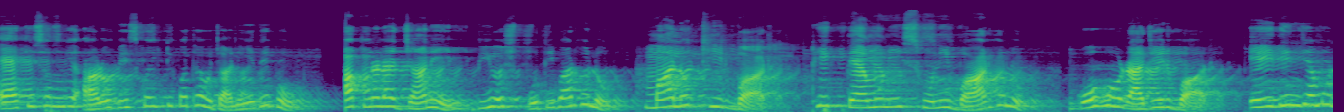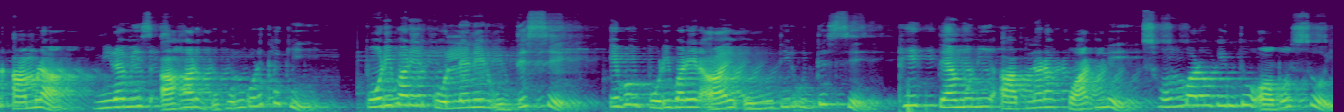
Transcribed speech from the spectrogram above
একই সঙ্গে আরও বেশ কয়েকটি কথাও জানিয়ে দেব। আপনারা জানেন, বৃহস্পতিবার হলো মা লক্ষ্মীর বার। ঠিক তেমনই শনিবার হলো গ্রহ রাজের বার। এই দিন যেমন আমরা নিরামিষ আহার গ্রহণ করে থাকি, পরিবারের কল্যাণের উদ্দেশ্যে এবং পরিবারের আয় উন্নতির উদ্দেশ্যে ঠিক তেমনি আপনারা পারলে সোমবারও কিন্তু অবশ্যই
